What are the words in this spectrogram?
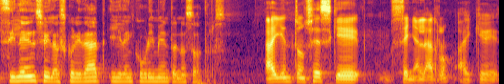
silencio y la oscuridad y el encubrimiento en nosotros. Hay entonces que señalarlo, hay que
